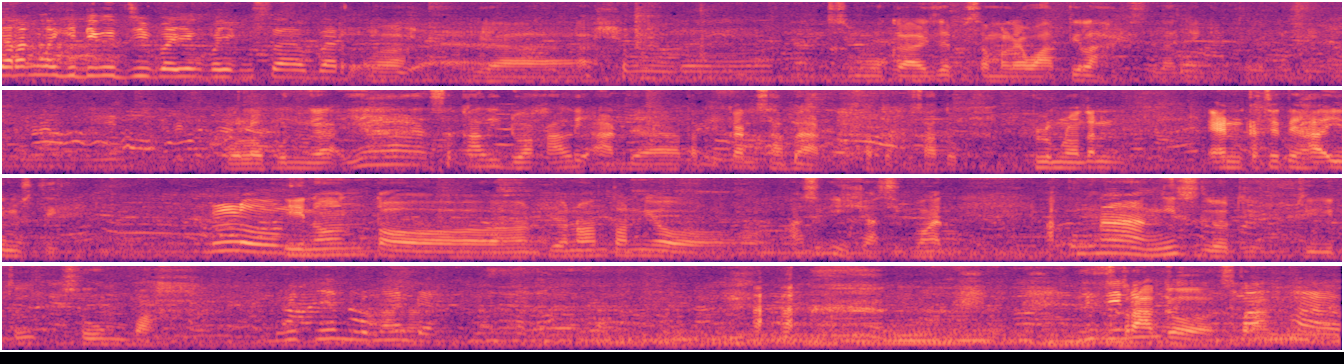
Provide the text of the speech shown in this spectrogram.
sekarang lagi diuji banyak-banyak sabar wah Iya. ya Alhamdulillah. semoga aja bisa melewati lah istilahnya gitu walaupun nggak ya sekali dua kali ada tapi kan sabar satu persatu belum nonton NKCTHI mesti belum Ih nonton, yo nonton yo. Asik ih asik banget. Aku nangis loh di, di itu, sumpah. duitnya belum ada di sini Struggle, struggle. mahal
